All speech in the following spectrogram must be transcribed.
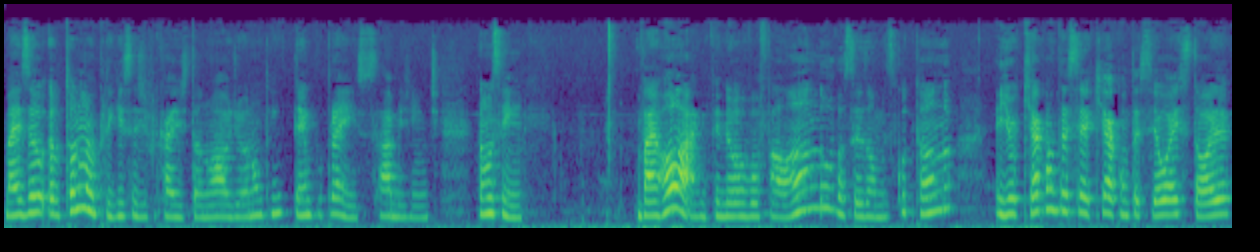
Mas eu, eu tô numa preguiça de ficar editando áudio, eu não tenho tempo para isso, sabe, gente? Então, assim, vai rolar, entendeu? Eu vou falando, vocês vão me escutando, e o que acontecer aqui aconteceu, é história,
